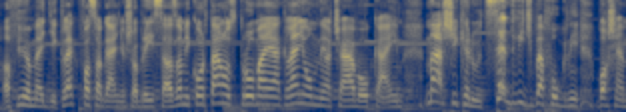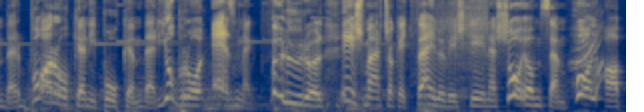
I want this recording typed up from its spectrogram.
A film egyik legfaszagányosabb része az, amikor Thanos próbálják lenyomni a csávókáim. Már sikerült szendvicsbe fogni, vasember balról kenni, pókember jobbról, ez meg fölülről, és már csak egy fejlövés kéne, sólyom szem, hol a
